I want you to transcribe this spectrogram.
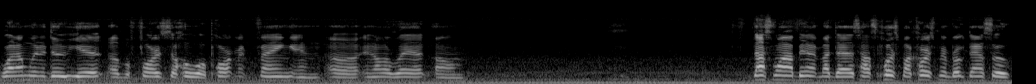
what I'm going to do yet uh, as far as the whole apartment thing and uh, and all that. Um, that's why I've been at my dad's house. Plus, my car's been broke down, so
